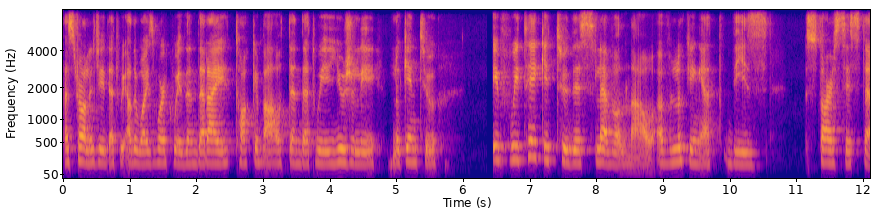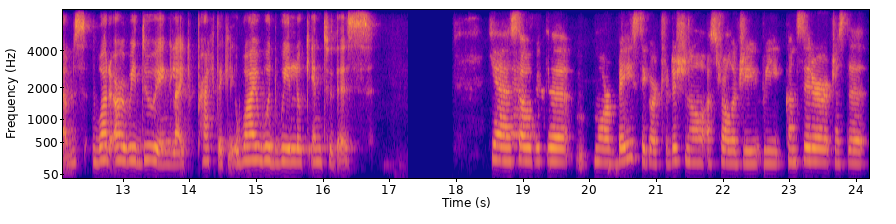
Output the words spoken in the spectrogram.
astrology that we otherwise work with and that I talk about and that we usually look into. If we take it to this level now of looking at these star systems, what are we doing like practically? Why would we look into this? Yeah, so with the more basic or traditional astrology, we consider just the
